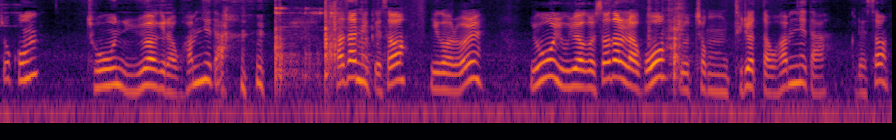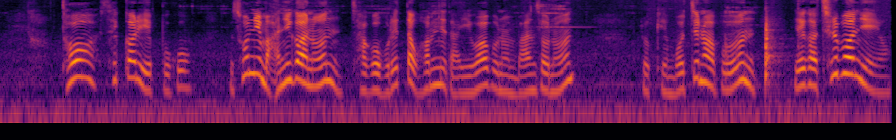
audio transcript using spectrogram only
조금 좋은 유약이라고 합니다. 사장님께서 이거를 요 유약을 써달라고 요청 드렸다고 합니다. 그래서 더 색깔이 예쁘고 손이 많이 가는 작업을 했다고 합니다. 이 화분은 만선은 이렇게 멋진 화분 얘가 7번이에요.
